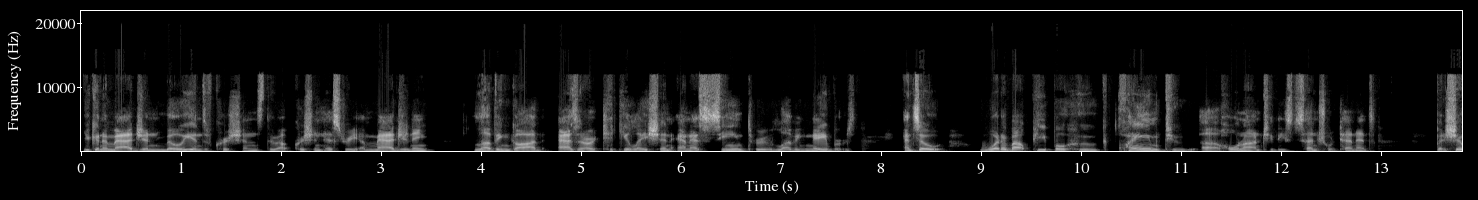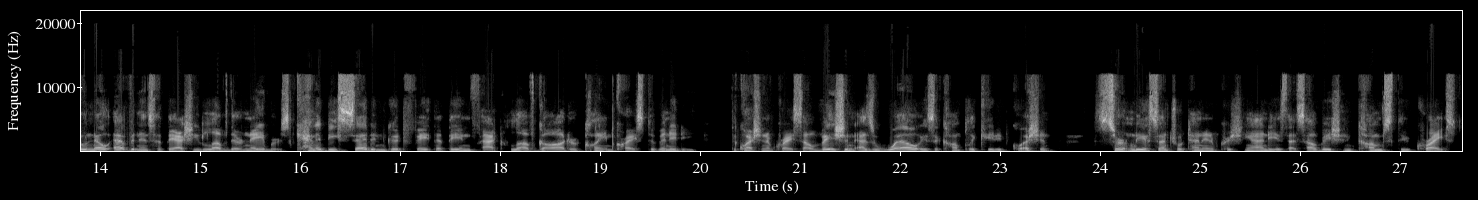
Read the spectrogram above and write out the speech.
You can imagine millions of Christians throughout Christian history imagining loving God as an articulation and as seen through loving neighbors. And so, what about people who claim to uh, hold on to these central tenets? But show no evidence that they actually love their neighbors. Can it be said in good faith that they in fact love God or claim Christ's divinity? The question of Christ's salvation as well is a complicated question. Certainly, a central tenet of Christianity is that salvation comes through Christ.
